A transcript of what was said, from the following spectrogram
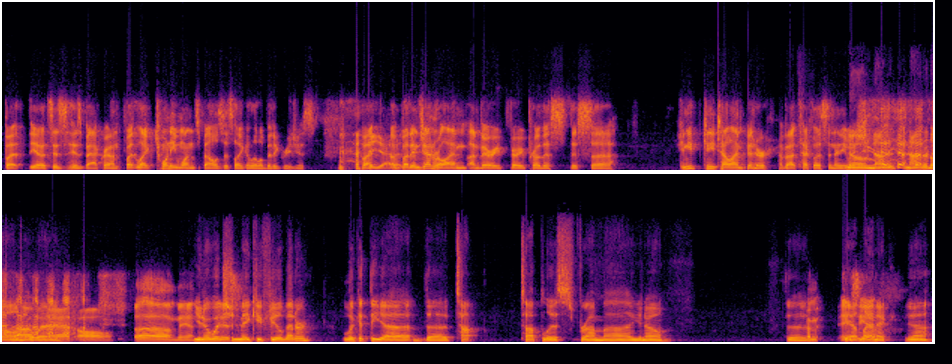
but you know, it's his his background. But like twenty one spells is like a little bit egregious. But Yeah, uh, but in that's general, I'm I'm very very pro this this. uh Can you can you tell I'm bitter about Teclis in any way? No, not not at all. No way. at all. Oh man. You know what It is- should make you feel better? Look at the uh, the top top lists from uh, you know the from the ACL? Atlantic. Yeah.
